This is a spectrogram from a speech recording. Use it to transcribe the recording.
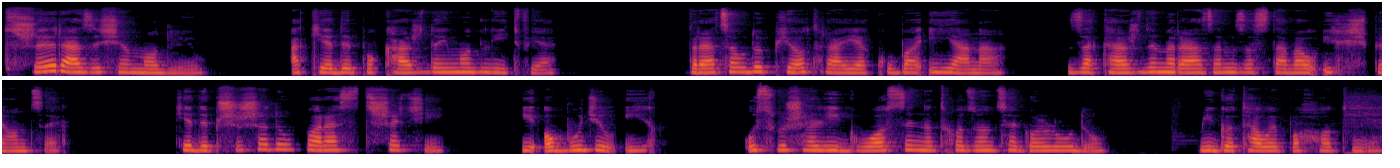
Trzy razy się modlił, a kiedy po każdej modlitwie wracał do Piotra, Jakuba i Jana, za każdym razem zastawał ich śpiących. Kiedy przyszedł po raz trzeci i obudził ich, usłyszeli głosy nadchodzącego ludu, migotały pochodnie.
